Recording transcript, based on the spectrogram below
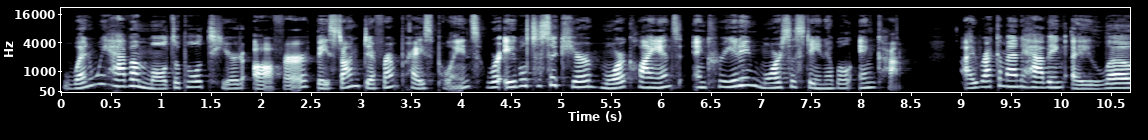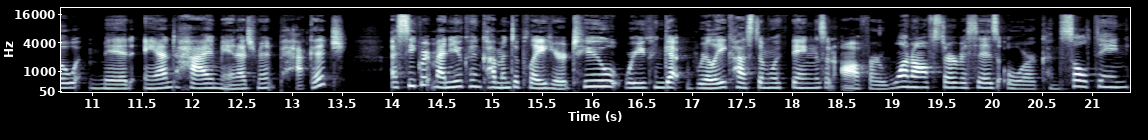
When we have a multiple tiered offer based on different price points, we're able to secure more clients and creating more sustainable income. I recommend having a low, mid, and high management package. A secret menu can come into play here too, where you can get really custom with things and offer one off services or consulting.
